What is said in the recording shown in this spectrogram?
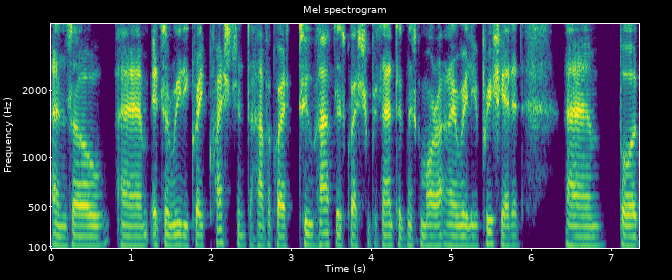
And so, um, it's a really great question to have a question, to have this question presented, Ms. Gamora, and I really appreciate it. Um, but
